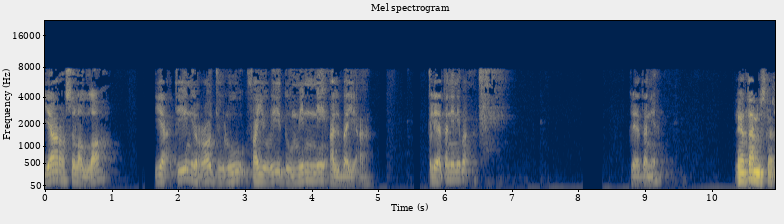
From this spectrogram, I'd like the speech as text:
Ya Rasulullah, ya'tini rajulu fayuridu minni al-bai'ah. Kelihatan ini, Pak? Kelihatan ya? Kelihatan, Ustaz.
